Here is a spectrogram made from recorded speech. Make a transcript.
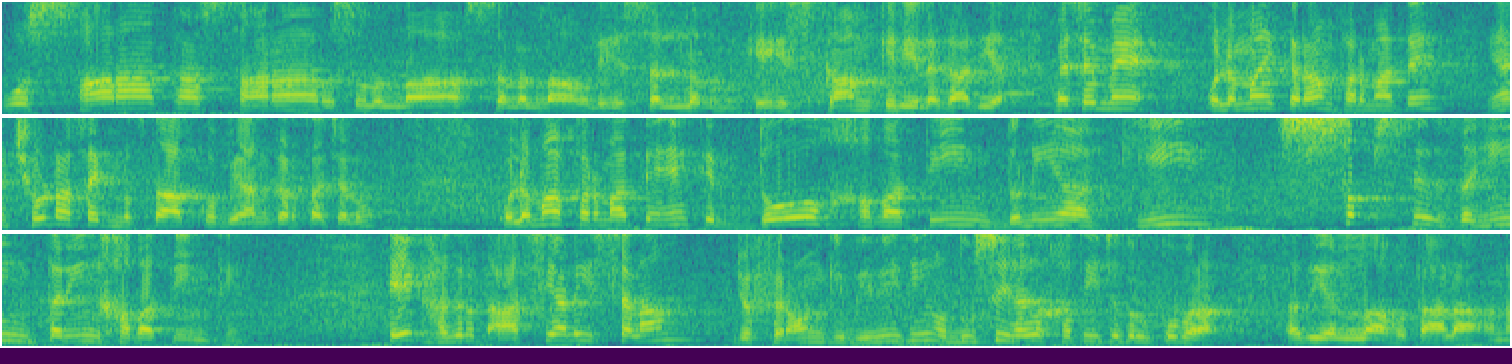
وہ سارا کا سارا رسول اللہ صلی اللہ علیہ وسلم کے اس کام کے لیے لگا دیا۔ ویسے میں علماء کرام فرماتے ہیں، یہاں چھوٹا سا ایک نقطہ آپ کو بیان کرتا چلوں۔ علماء فرماتے ہیں کہ دو خواتین دنیا کی سب سے ذہین ترین خواتین تھیں۔ ایک حضرت آسیہ علیہ السلام جو فرعون کی بیوی تھیں اور دوسری حضرت ختیجت القبرہ رضی اللہ تعالی عنہ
